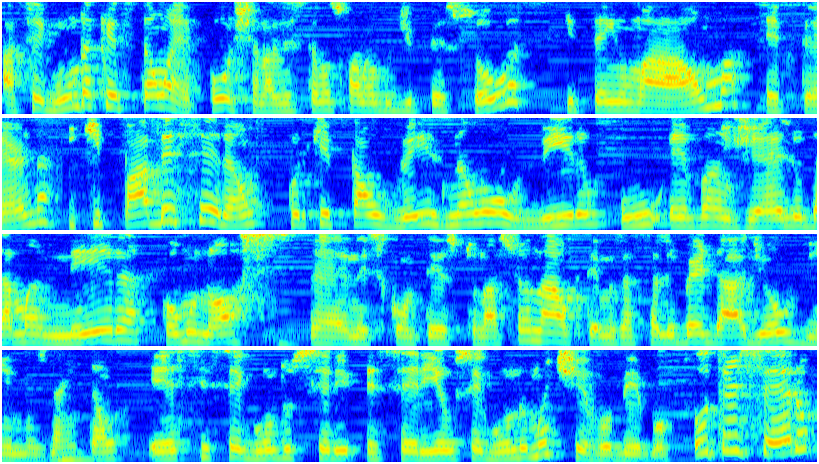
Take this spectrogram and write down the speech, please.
a segunda questão é: poxa, nós estamos falando de pessoas que têm uma alma eterna e que padecerão porque talvez não ouviram o evangelho da maneira como nós, é, nesse contexto nacional, que temos essa liberdade, ouvimos. Né? Então, esse segundo seria, seria o segundo motivo, Bibo. O terceiro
